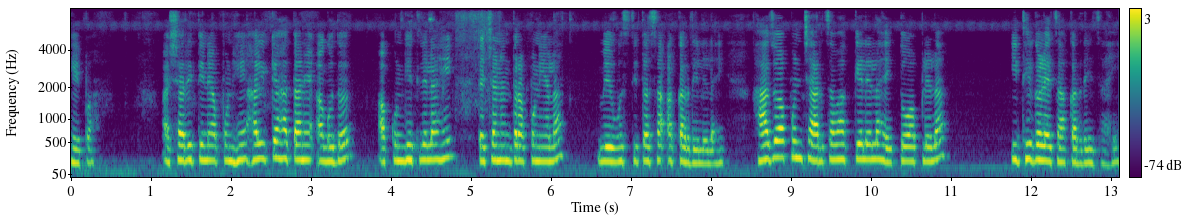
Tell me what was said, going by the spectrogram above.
हे पहा. अशा रीतीने आपण हे हलक्या हाताने अगोदर आखून घेतलेलं आहे. त्याच्यानंतर आपण याला व्यवस्थित असा आकार दिलेला आहे. हा जो आपण चारचा भाग केलेला आहे तो आपल्याला इथे गळ्याचा आकार द्यायचा आहे.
